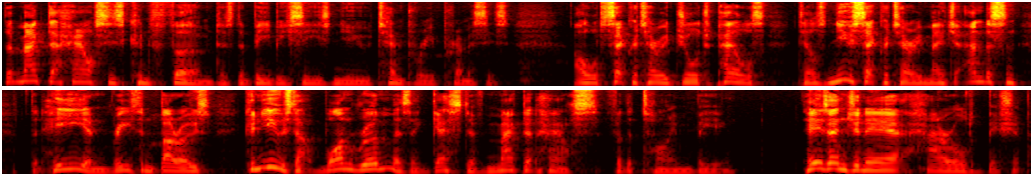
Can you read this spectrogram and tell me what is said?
that Magnet House is confirmed as the BBC's new temporary premises. Old Secretary George Pells tells new Secretary Major Anderson that he and Reith and Burrows can use that one room as a guest of Magnet House for the time being. Here's engineer Harold Bishop.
